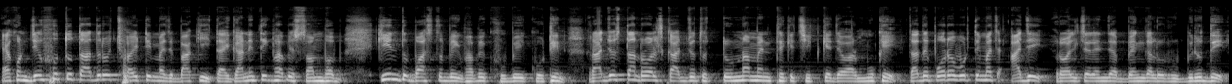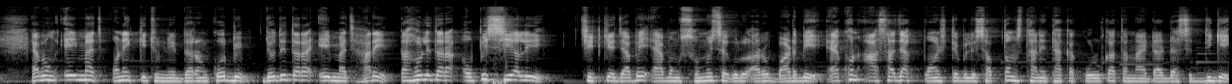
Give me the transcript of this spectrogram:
এখন যেহেতু তাদেরও ছয়টি ম্যাচ বাকি, তাই গাণিতিকভাবে সম্ভব, কিন্তু বাস্তবিকভাবে খুবই কঠিন। রাজস্থান রয়্যালস কার্যত টুর্নামেন্ট থেকে ছিটকে যাওয়ার মুখে, তাদের পরবর্তী ম্যাচ আজই রয়্যাল চ্যালেঞ্জার বেঙ্গালুরুর বিরুদ্ধে এবং এই ম্যাচ অনেক কিছু নির্ধারণ করবে। যদি তারা এই ম্যাচ হারে, তাহলে তারা অফিসিয়ালি ছিটকে যাবে এবং সমস্যাগুলো আরও বাড়বে। এখন আসা যাক পয়েন্টস টেবিলে সপ্তম স্থানে থাকা কলকাতা নাইট রাইডার্সের দিকে।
